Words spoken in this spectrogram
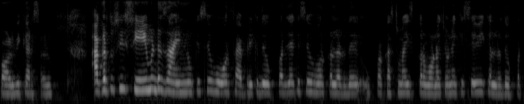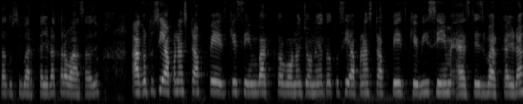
ਕਾਲ ਵੀ ਕਰ ਸਕਦੇ ਹੋ। ਅਗਰ ਤੁਸੀਂ ਸੇਮ ਡਿਜ਼ਾਈਨ ਨੂੰ ਕਿਸੇ ਹੋਰ ਫੈਬਰਿਕ ਦੇ ਉੱਪਰ ਜਾਂ ਕਿਸੇ ਹੋਰ ਕਲਰ ਦੇ ਉੱਪਰ ਕਸਟਮਾਈਜ਼ ਕਰਵਾਉਣਾ ਚਾਹੁੰਦੇ ਹੋ, ਕਿਸੇ ਵੀ ਕਲਰ ਦੇ ਉੱਪਰ, ਤਾਂ ਤੁਸੀਂ ਵਰਕ ਜਿਹੜਾ ਕਰਵਾ ਸਕਦੇ ਹੋ। ਅਗਰ ਤੁਸੀਂ ਆਪਣਾ ਸਟੱਫ ਭੇਜ ਕੇ ਸੇਮ ਵਰਕ ਕਰਵਾਉਣਾ ਚਾਹੁੰਦੇ ਹੋ, ਤਾਂ ਤੁਸੀਂ ਆਪਣਾ ਸਟੱਫ ਭੇਜ ਕੇ ਵੀ ਸੇਮ ਐਸ ਇਟ ਵਰਕ ਆ ਜਿਹੜਾ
